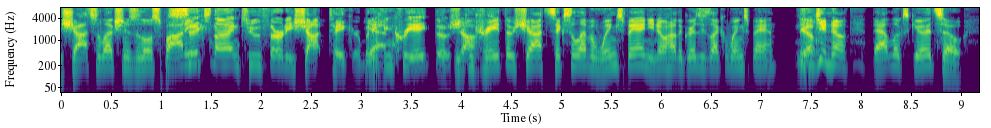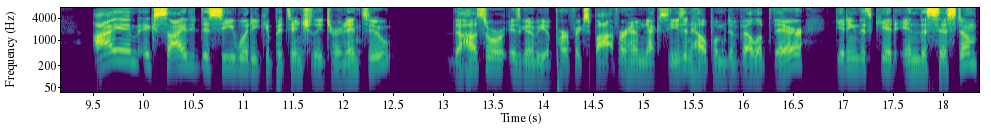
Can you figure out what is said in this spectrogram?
His shot selection is a little spotty. 6'9", 230 shot taker, but yeah. he can create those he shots. He can create those shots. 6'11 wingspan. You know how the Grizzlies like a wingspan? Yep. you know, that looks good. So I am excited to see what he could potentially turn into. The hustle is going to be a perfect spot for him next season, help him develop there, getting this kid in the system.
